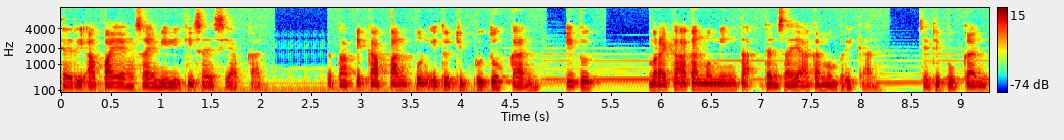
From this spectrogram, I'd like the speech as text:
dari apa yang saya miliki saya siapkan tetapi kapan pun itu dibutuhkan itu mereka akan meminta dan saya akan memberikan jadi bukan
